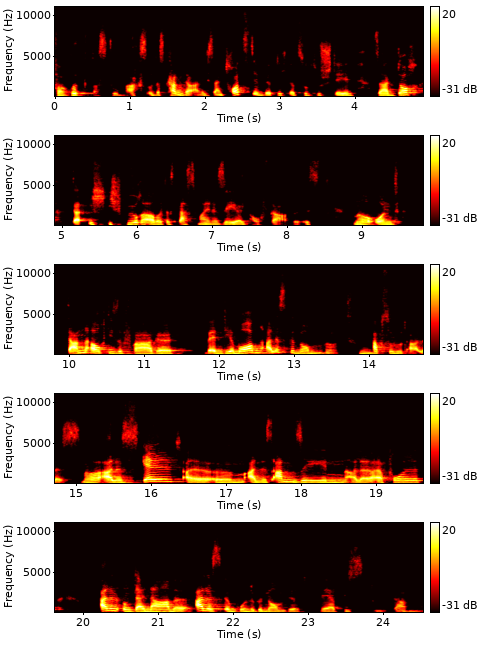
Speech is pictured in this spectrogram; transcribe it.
verrückt, was du machst und das kann gar nicht sein, trotzdem wirklich dazu zu stehen, sagen, doch, ich, ich spüre aber, dass das meine Seelenaufgabe ist. Ne? Und dann auch diese Frage, wenn dir morgen alles genommen wird, hm. absolut alles, ne? alles Geld, ähm, alles Ansehen, aller Erfolg, alle, und dein Name, alles im Grunde genommen wird, wer bist du dann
